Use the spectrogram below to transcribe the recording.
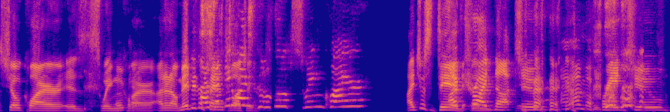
show choir is swing Okay. choir. I don't know. Maybe the Has fans anyone watching. Googled swing choir? I just did. i've tried and- not to I- i'm afraid to you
